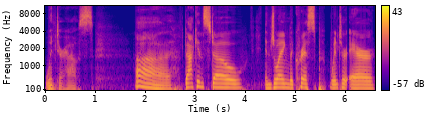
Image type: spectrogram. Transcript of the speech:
Winter House. Ah, back in Stowe, enjoying the crisp winter air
